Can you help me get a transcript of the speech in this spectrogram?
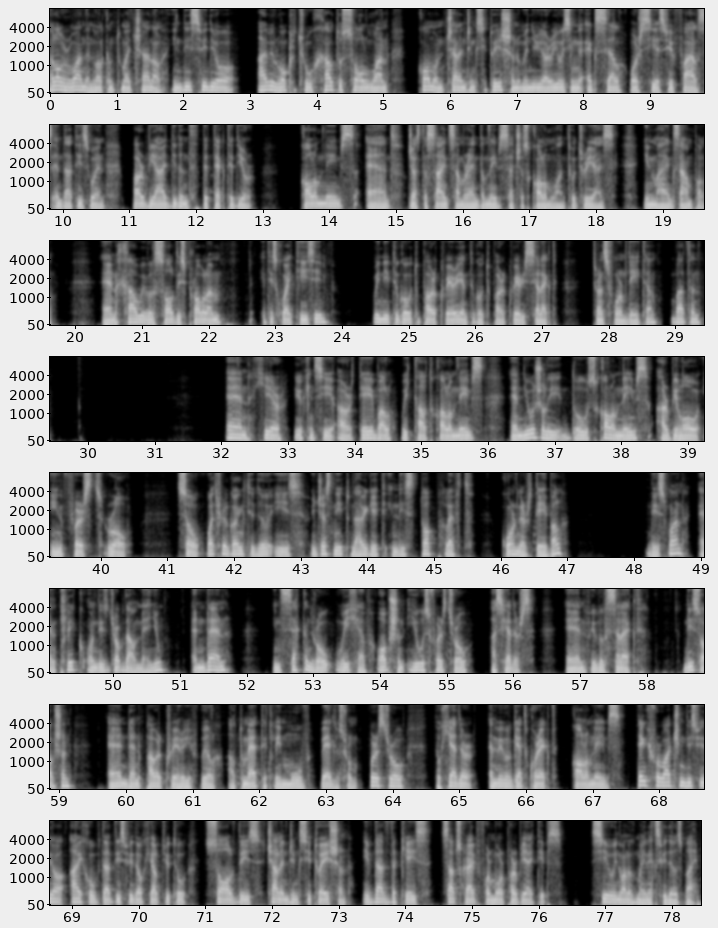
Hello everyone and welcome to my channel. In this video I will walk you through how to solve one common challenging situation when you are using Excel or CSV files and that is when Power BI didn't detected your column names and just assigned some random names such as column 1, 2, 3 as in my example. And how we will solve this problem, it is quite easy. We need to go to Power Query and to go to Power Query select transform data button and here you can see our table without column names. And usually those column names are below in first row. So what we're going to do is we just need to navigate in this top left corner table this one and click on this drop down menu. And then in second row we have option use first row as headers. And we will select this option and then Power Query will automatically move values from first row to header and we will get correct column names. Thank you for watching this video. I hope that this video helped you to solve this challenging situation. If that's the case, subscribe for more Power BI tips. See you in one of my next videos. Bye.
